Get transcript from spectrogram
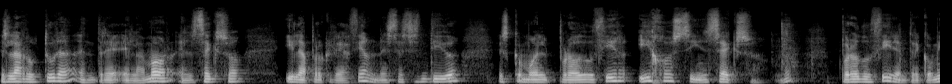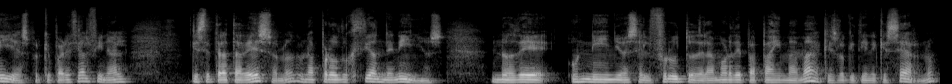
Es la ruptura entre el amor, el sexo y la procreación. En ese sentido, es como el producir hijos sin sexo, ¿no? Producir, entre comillas, porque parece al final que se trata de eso, ¿no? De una producción de niños, no de un niño es el fruto del amor de papá y mamá, que es lo que tiene que ser, ¿no?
